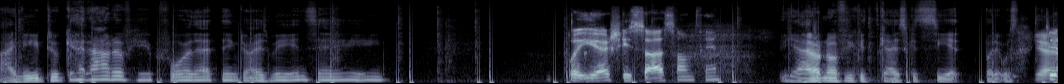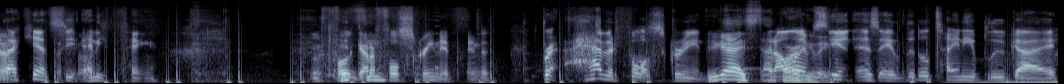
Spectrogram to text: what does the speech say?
I need to get out of here before that thing drives me insane. Wait, you actually saw something? Yeah, I don't know if you could guys could see it, but it was Yeah. Dude, I can't I see saw it. Anything. full, gotta see. full screen it, Brandon. Brett, have it full screen. you guys stop and all arguing. I'm seeing is a little tiny blue guy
